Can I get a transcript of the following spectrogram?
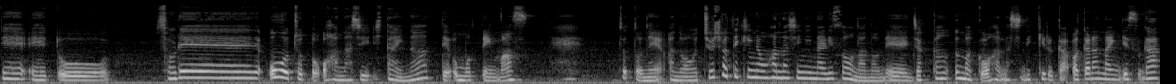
で、えーとそれをちょっとお話ししたいなって思っています。ちょっとねあの抽象的なお話になりそうなので若干うまくお話できるかわからないんですが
